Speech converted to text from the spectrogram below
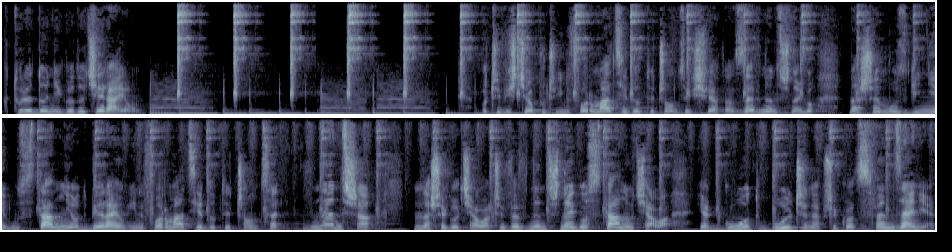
które do niego docierają. Oczywiście oprócz informacji dotyczących świata zewnętrznego, nasze mózgi nieustannie odbierają informacje dotyczące wnętrza naszego ciała, czy wewnętrznego stanu ciała, jak głód, ból, czy na przykład swędzenie.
